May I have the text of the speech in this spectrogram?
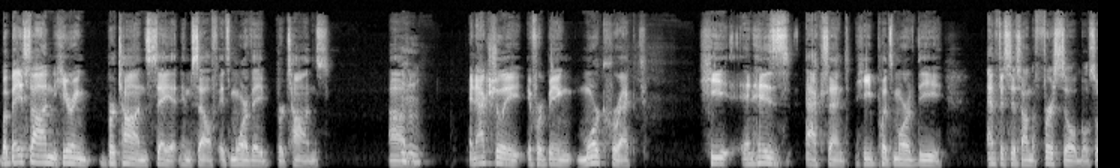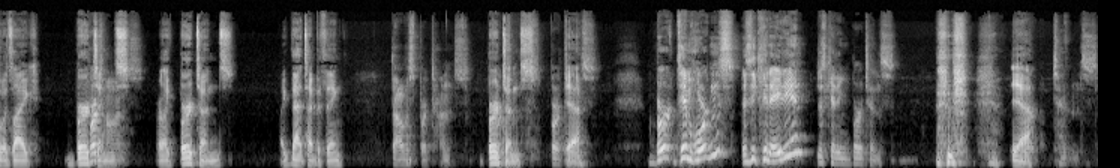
but based on hearing Bertans say it himself, it's more of a Bertans. Um, Mhm. And actually, if we're being more correct, he in his accent he puts more of the emphasis on the first syllable, so it's like Burtons Bertans. or like Burtons, like that type of thing. That was Burtons. Burtons. Bertans. Yeah. Bert Tim Hortons? Is he Canadian? Just kidding. Burtons. yeah, Bertans.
